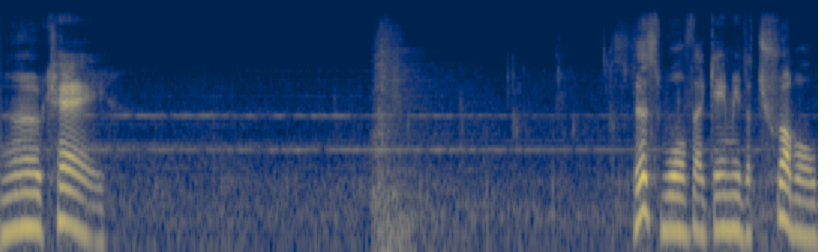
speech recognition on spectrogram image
Okay. This wolf that gave me the trouble.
